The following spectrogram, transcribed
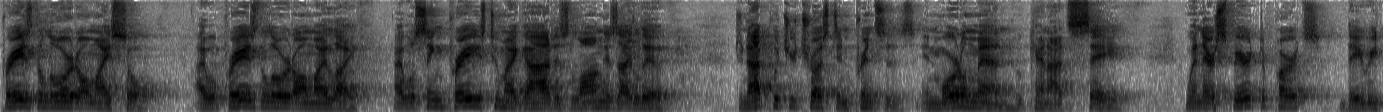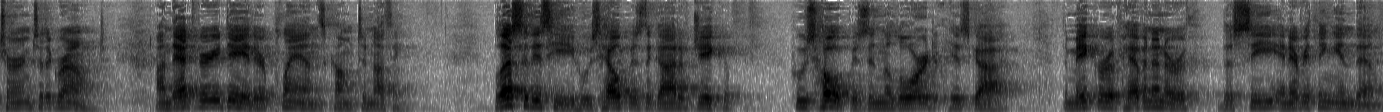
Praise the Lord, O my soul. I will praise the Lord all my life. I will sing praise to my God as long as I live. Do not put your trust in princes, in mortal men who cannot save. When their spirit departs, they return to the ground. On that very day, their plans come to nothing. Blessed is he whose help is the God of Jacob, whose hope is in the Lord his God, the maker of heaven and earth, the sea and everything in them,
